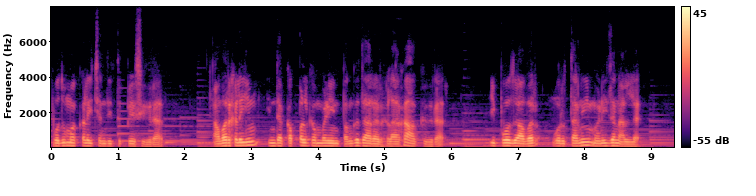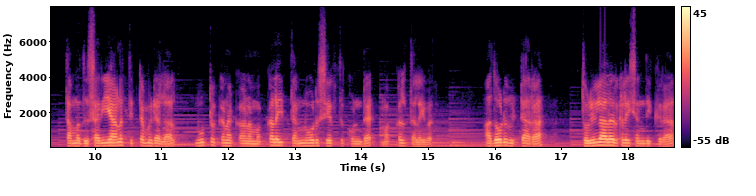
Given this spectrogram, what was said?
பொதுமக்களை சந்தித்து பேசுகிறார். அவர்களையும் இந்த கப்பல் கம்பெனியின் பங்குதாரர்களாக ஆக்குகிறார். இப்போது அவர் ஒரு தனி மனிதன் அல்ல. தமது சரியான திட்டமிடலால் நூற்றுக்கணக்கான மக்களை தன்னோடு சேர்த்து கொண்ட மக்கள் தலைவர். அதோடு விட்டாரா? தொழிலாளர்களை சந்திக்கிறார்.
